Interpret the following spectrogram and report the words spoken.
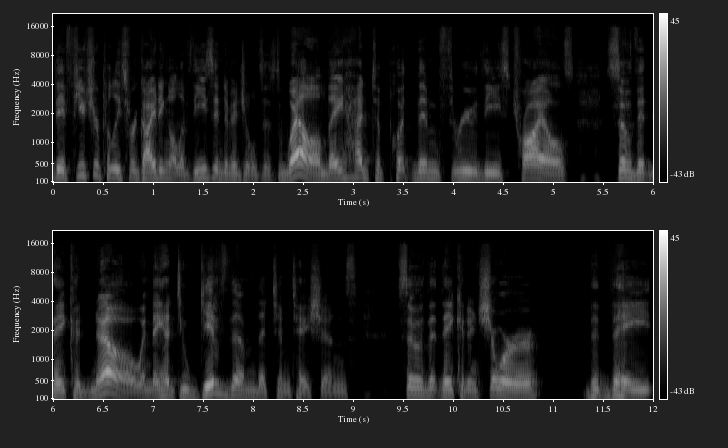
the future police were guiding all of these individuals as well. They had to put them through these trials so that they could know, and they had to give them the temptations so that they could ensure that they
